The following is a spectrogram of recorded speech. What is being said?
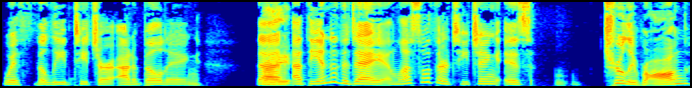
with the lead teacher at a building, that right. at the end of the day, unless what they're teaching is truly wrong,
